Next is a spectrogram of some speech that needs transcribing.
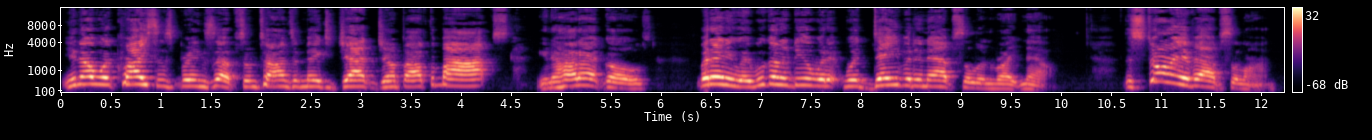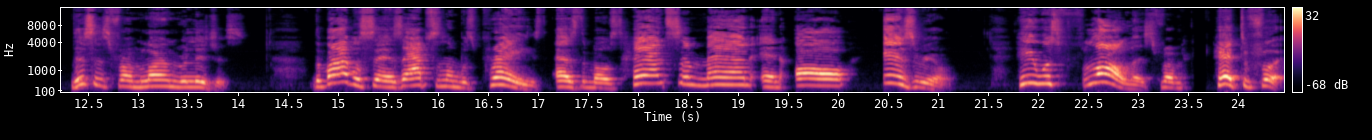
You know what crisis brings up? Sometimes it makes Jack jump out the box. You know how that goes. But anyway, we're going to deal with it with David and Absalom right now. The story of Absalom. This is from Learn Religions. The Bible says Absalom was praised as the most handsome man in all Israel. He was flawless from head to foot.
